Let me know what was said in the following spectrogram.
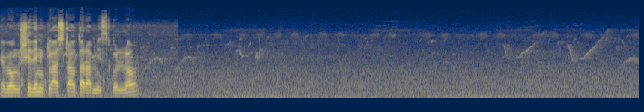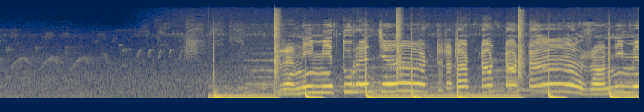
এবং সেদিন ক্লাসটাও তারা মিস করল। রানী মে তু রাজা রানী মে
